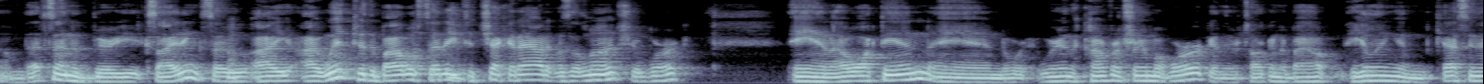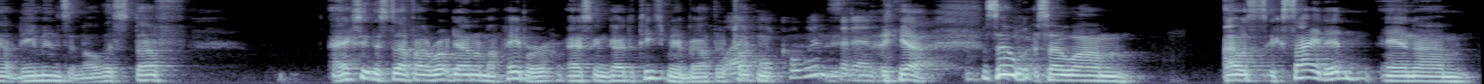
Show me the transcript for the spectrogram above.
um, that sounded very exciting. So I, I went to the Bible study to check it out. It was at lunch at work. And I walked in, and we're, we're in the conference room at work, and they're talking about healing and casting out demons and all this stuff. Actually, the stuff I wrote down on my paper, asking God to teach me about. They're what talking. A coincidence. Yeah. So so um, I was excited, and um,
